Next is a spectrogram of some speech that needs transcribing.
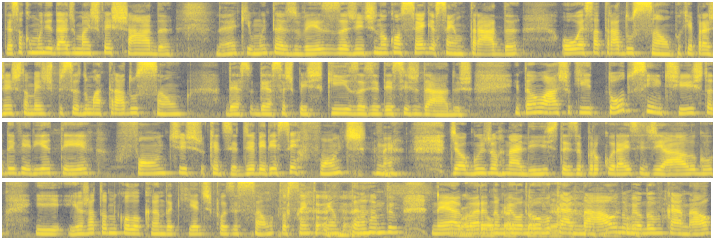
dessa comunidade mais fechada, né? que muitas vezes a gente não consegue essa entrada ou essa tradução, porque para a gente também a gente precisa de uma tradução dessa, dessas pesquisas e desses dados. Então, eu acho que todo cientista deveria ter fontes, quer dizer, deveria ser fonte né, de alguns jornalistas e procurar esse diálogo. E eu já estou me colocando aqui à disposição, estou sempre tentando, né, agora no meu novo dela. canal, no meu novo canal,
